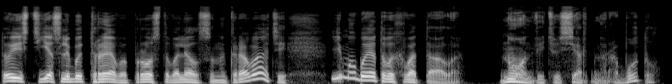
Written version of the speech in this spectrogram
То есть, если бы Трево просто валялся на кровати, ему бы этого хватало. Но он ведь усердно работал.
